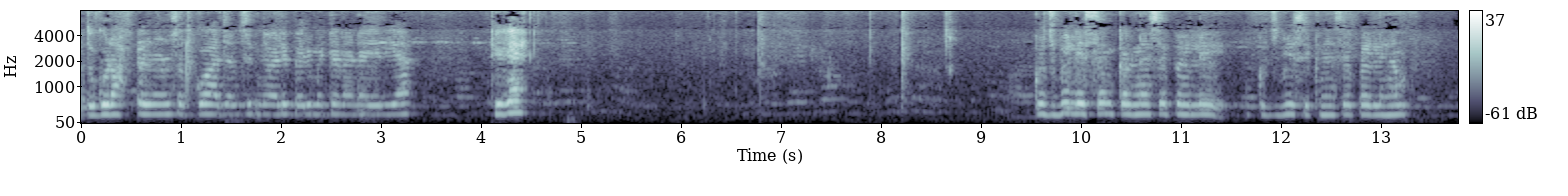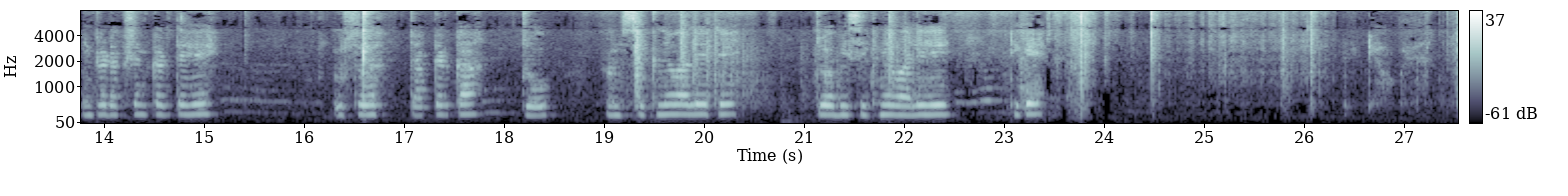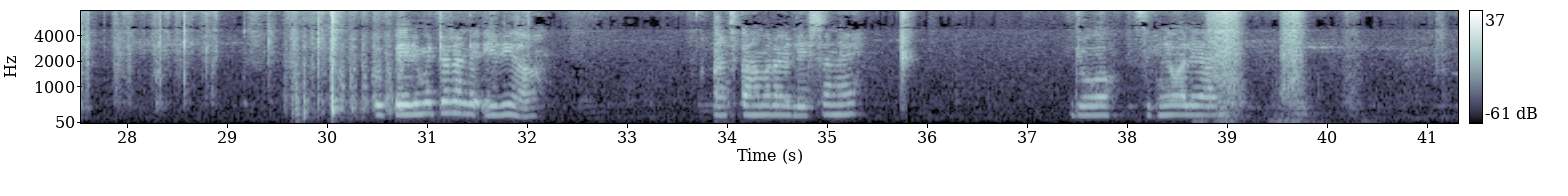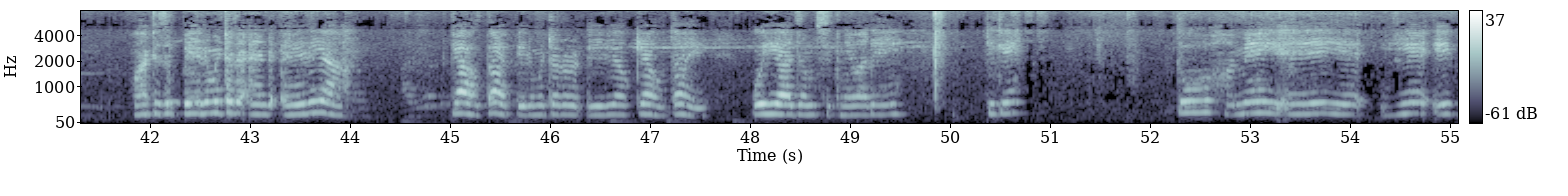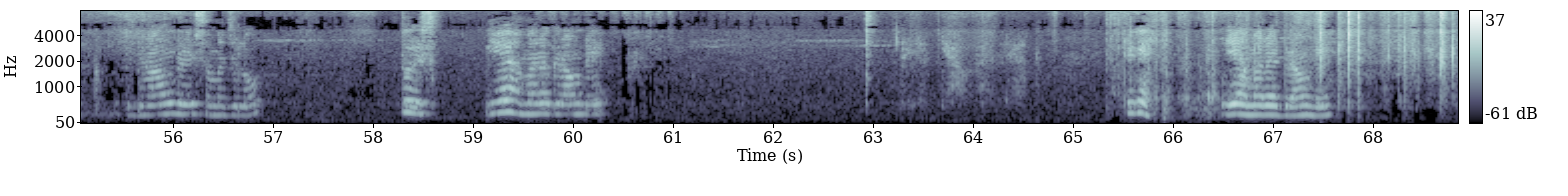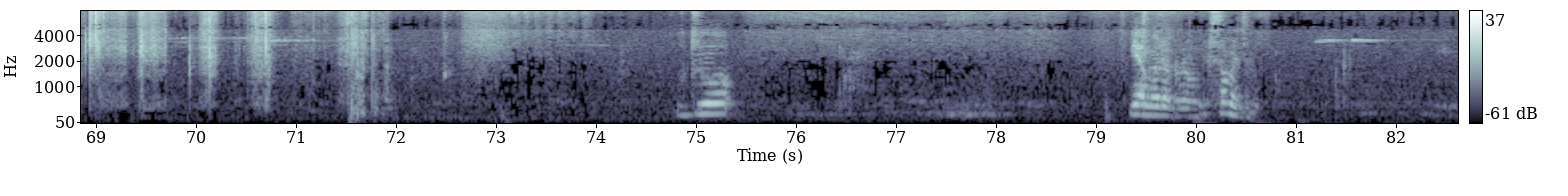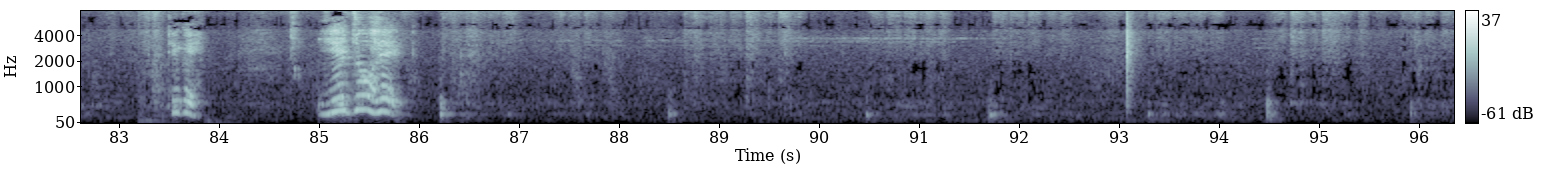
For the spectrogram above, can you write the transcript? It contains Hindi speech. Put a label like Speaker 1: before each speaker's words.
Speaker 1: तो गुड आफ्टरनून सबको। आज हम सीखने वाले पेरीमीटर एंड एरिया ठीक है? कुछ भी लेसन करने से पहले, कुछ भी सीखने से पहले हम इंट्रोडक्शन करते हैं उस चैप्टर का, जो हम सीखने वाले थे, जो अभी सीखने वाले हैं। ठीक है? तो पेरीमीटर एंड एरिया आज का हमारा लेसन है जो सीखने वाले आज। What is a perimeter and area क्या होता है पेरीमीटर और एरिया क्या होता है? वही आज हम सीखने वाले हैं, ठीक है? तो हमें ये ये ये एक ग्राउंड है, समझ लो। तो इस, ये हमारा ग्राउंड है। ठीक है, ये हमारा ग्राउंड है। जो ये हमारा ग्राउंड है, समझ लो। ठीक है, ये जो है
